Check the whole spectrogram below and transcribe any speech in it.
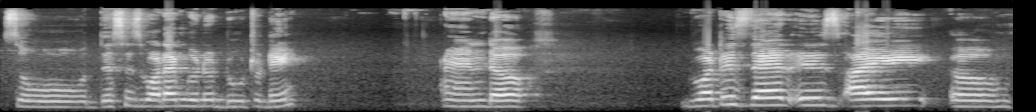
So this is what I'm going to do today. And uh, what is there is I um,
